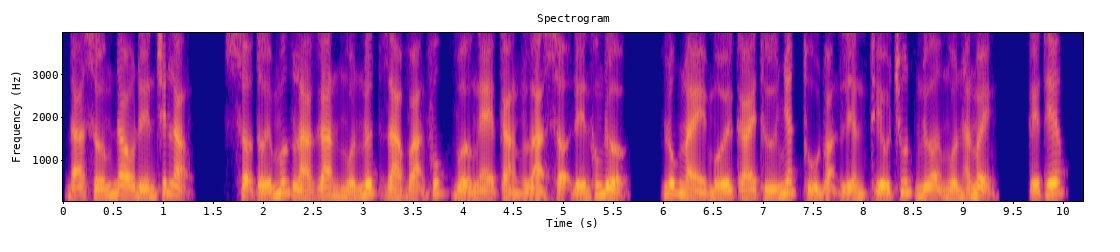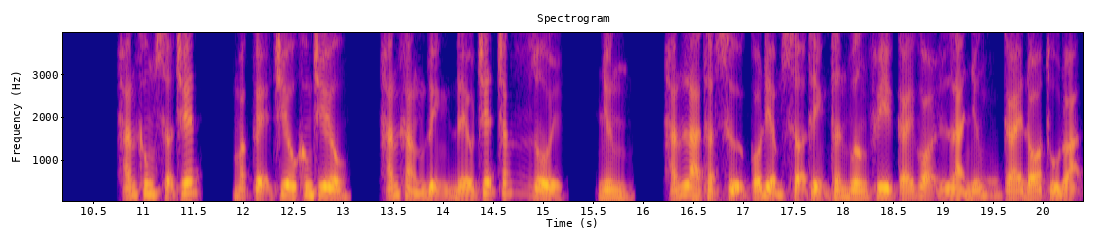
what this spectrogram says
Đã sớm đau đến chết lặng, sợ tới mức là gan muốn nứt ra vạn phúc vừa nghe càng là sợ đến không được, lúc này mới cái thứ nhất thủ đoạn liền thiếu chút nữa muốn hắn mệnh, kế tiếp. Hắn không sợ chết, mặc kệ chiêu không chiêu, hắn khẳng định đều chết chắc rồi, nhưng, hắn là thật sự có điểm sợ thịnh thân vương phi cái gọi là những cái đó thủ đoạn.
